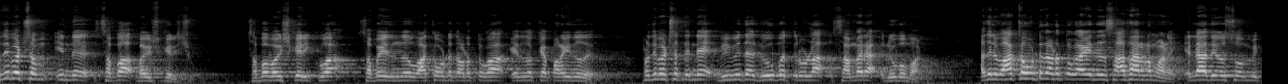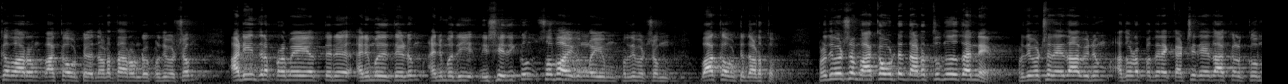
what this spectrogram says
പ്രതിപക്ഷം ഇന്ന് സഭ ബഹിഷ്കരിച്ചു. സഭ ബഹിഷ്കരിക്കുക സഭയിൽ നിന്ന് വാക്കൗട്ട് നടത്തുക എന്നതൊക്കെ പറയുന്നത് പ്രതിപക്ഷത്തിന്റെ വിവിധ രൂപത്തിലുള്ള സമര രൂപമാണ്. അതിൽ വാക്കൗട്ട് നടത്തുക എന്നത് സാധാരണമാണ്. എല്ലാ ദിവസവും മിക്കവാറും വാക്കൗട്ട് നടത്താറുണ്ട് പ്രതിപക്ഷം. അടിയന്തര പ്രമേയത്തിന് അനുമതി തേടും അനുമതി നിഷേധിക്കും. സ്വാഭാവികമായും പ്രതിപക്ഷം വാക്കൗട്ട് നടത്തും. പ്രതിപക്ഷം വാക്കൗട്ട് നടത്തുന്നത് തന്നെ പ്രതിപക്ഷ നേതാവിനും അതോടൊപ്പം തന്നെ കക്ഷി നേതാക്കൾക്കും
